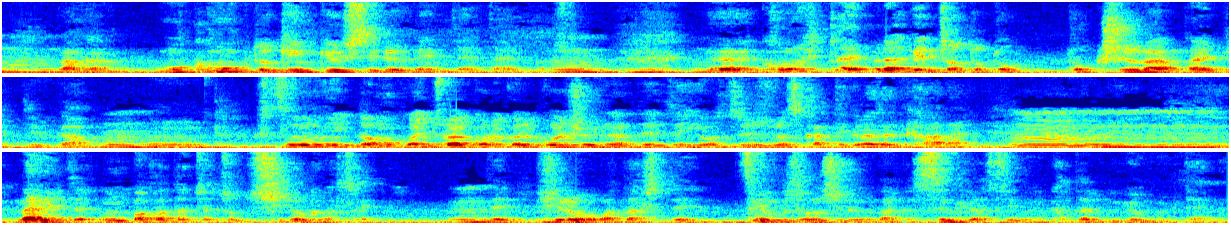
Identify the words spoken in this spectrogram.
ん。なんか黙々と研究してるよねみたいなタイプの。人、うんうん。でこのタイプだけちょっとと特殊なタイプっていうか、うん。うん。普通に「どうもこんにちはこれこれこういう商品なんでぜひお勧めします。買ってください」って買わない。うん。何言って「うん分かった。じゃあちょっと資料ください」うんで資料を渡して全部その資料をなんか隅から隅にカタログ読むみたいな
